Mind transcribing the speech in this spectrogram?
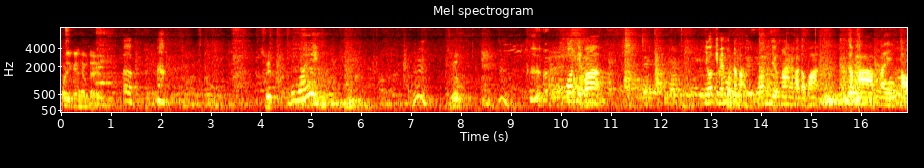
Or you can have direct. เออ Sweet. บวยอืม Good. ทุกคนคิดว่าคิดว่ากินไม่หมดนะคะ เพราะว่ามันเยอะมากนะคะ แต่ว่าจะพาไปต่อ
